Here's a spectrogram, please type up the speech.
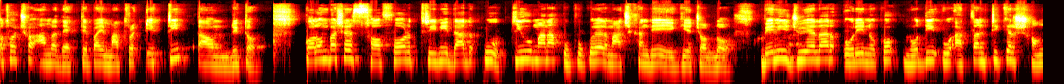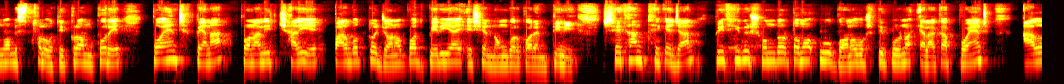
অথচ আমরা দেখতে পাই মাত্র একটি, তাও মৃত। কলম্বাসের সফর ত্রিনিদাদ ও কিউমানা উপকূলের মাঝখান দিয়ে এগিয়ে চলল। বেনিজুয়েলার ওরিনোকো নদী ও আটলান্টিকের সঙ্গমস্থল অতিক্রম করে পয়েন্ট পেনা প্রণালী ছাড়িয়ে পার্বত্য জনপদ পেরিয়ায় এসে নঙ্গর করেন তিনি। সেখান থেকে যান পৃথিবীর সুন্দরতম ও ঘনবসতিপূর্ণ এলাকা পয়েন্ট আল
